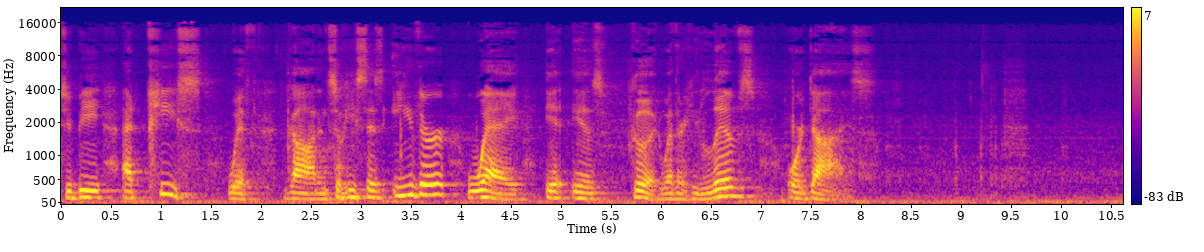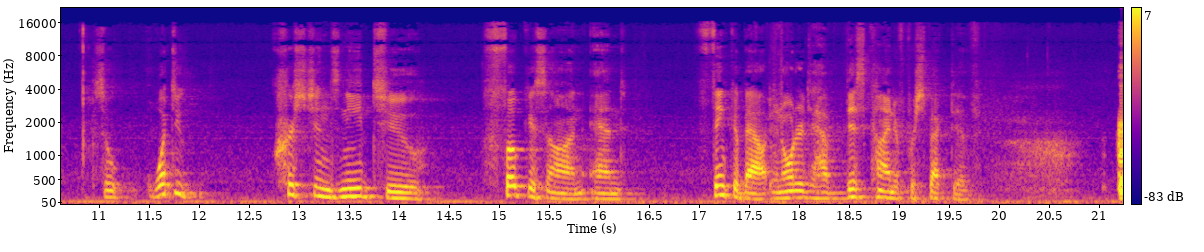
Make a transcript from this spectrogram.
to be at peace with God. And so he says, either way, it is good, whether he lives or dies. So, what do Christians need to focus on and think about in order to have this kind of perspective?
